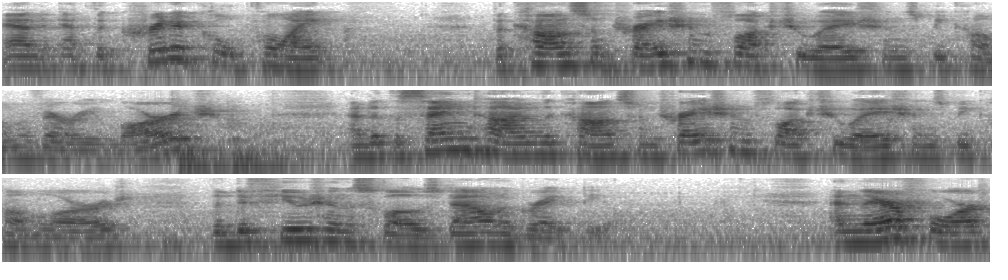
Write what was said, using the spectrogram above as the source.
And at the critical point, the concentration fluctuations become very large. And at the same time, the concentration fluctuations become large. The diffusion slows down a great deal. And therefore,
